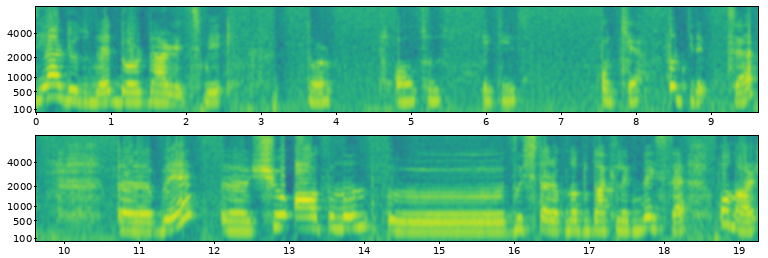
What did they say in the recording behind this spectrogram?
Diğer gözüne dörder ritmik. 4, 6, 8, 12. 12 de bitti. Ee, ve e, şu ağzının e, dış tarafına dudaklarına ise onar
